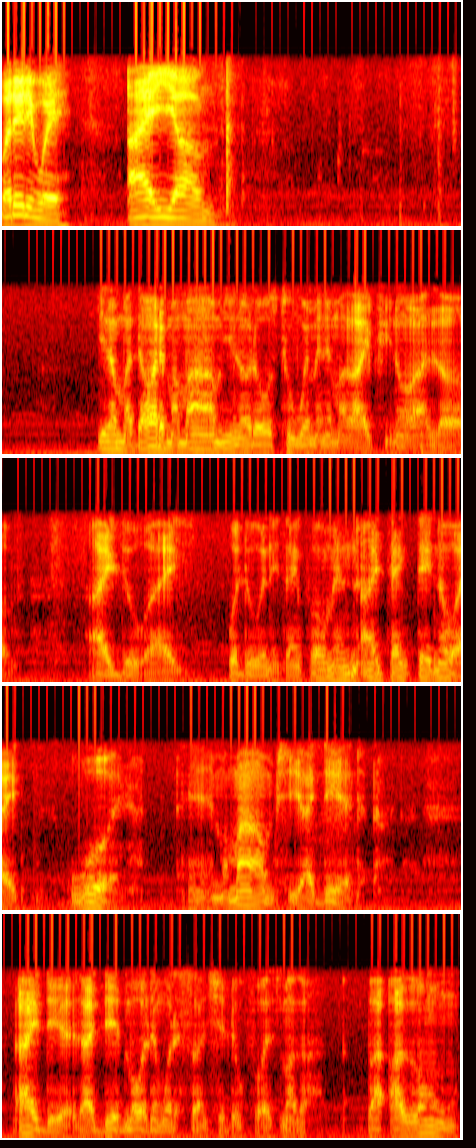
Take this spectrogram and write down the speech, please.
But anyway, I, um, you know, my daughter, my mom, you know, those two women in my life, you know, I love. I do. I would do anything for them, and I think they know I would. And my mom, she, I did. I did. I did more than what a son should do for his mother, but alone.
